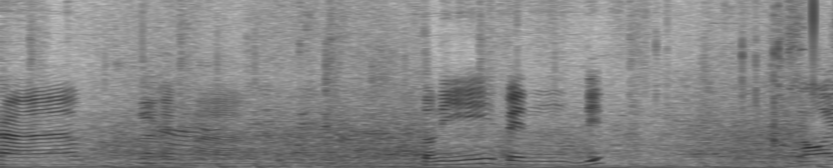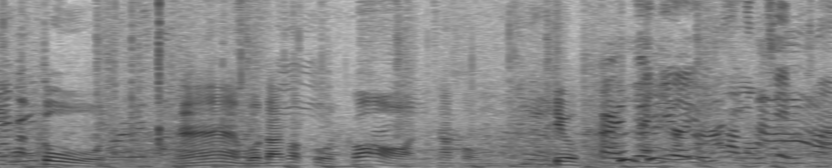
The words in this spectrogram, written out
ครับนี่ค่ะเชิญครับตัวนี้เป็นดิฟร้อยผักกูดอ่าบดดอยผักกูดข้ออ่อนครับผมคิวอย่าเยื่ออยู่ค่ะลองชิมค่ะ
